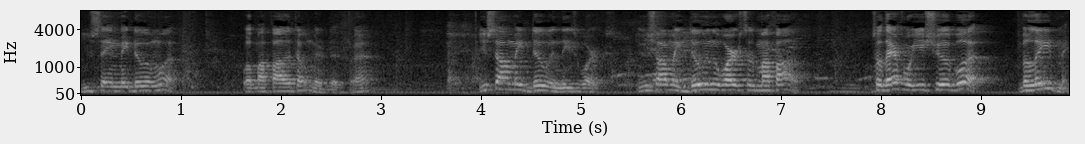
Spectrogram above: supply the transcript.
You seen me doing what? What my father told me to do, right? You saw me doing these works. You saw me doing the works of my father. So therefore you should what? Believe me.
